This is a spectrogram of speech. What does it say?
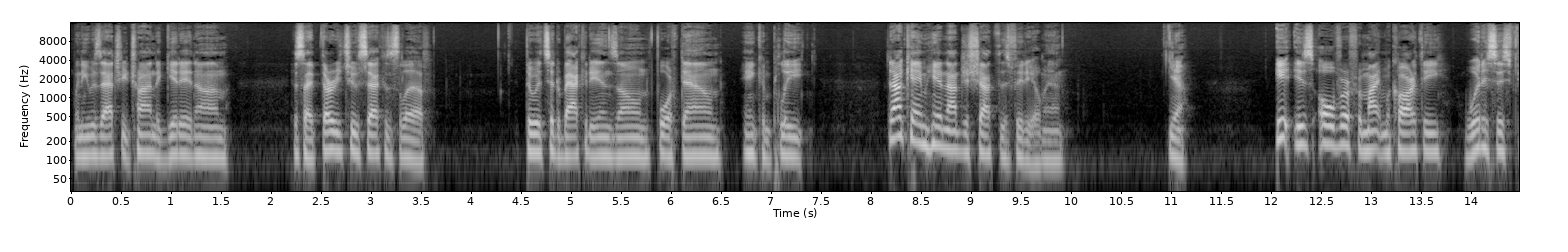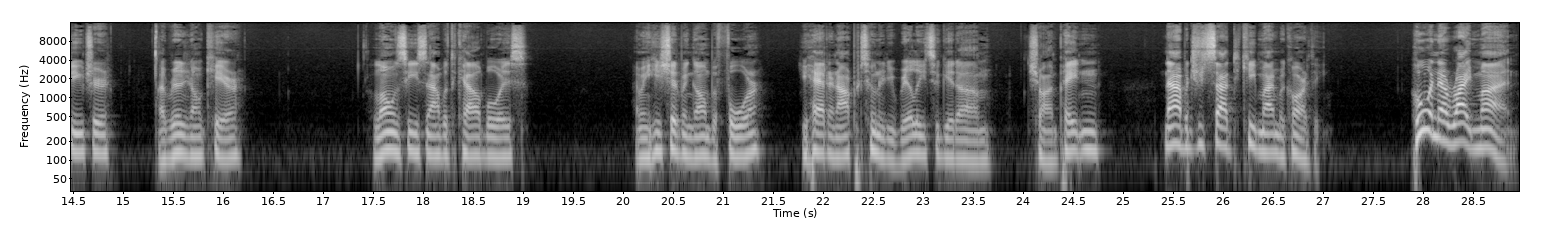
when he was actually trying to get it. Um, it's like 32 seconds left. Threw it to the back of the end zone, fourth down, incomplete. Then I came here and I just shot this video, man. Yeah. It is over for Mike McCarthy. What is his future? I really don't care. As long as he's not with the Cowboys. I mean, he should have been gone before. You had an opportunity really to get um Sean Payton. Nah, but you decided to keep Mike McCarthy. Who in their right mind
